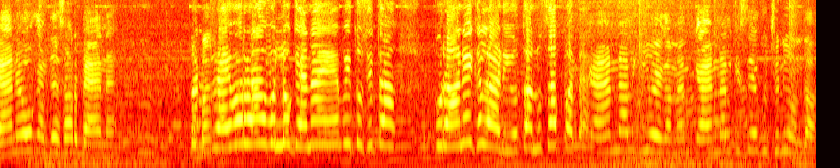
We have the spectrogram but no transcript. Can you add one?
ਬੈਨ ਹੈ ਉਹ ਕਹਿੰਦੇ ਸਰ ਬੈਨ ਹੈ। ਪਰ ਡਰਾਈਵਰਾਂ ਵੱਲੋਂ ਕਹਿਣਾ ਹੈ ਵੀ ਤੁਸੀਂ ਤਾਂ ਪੁਰਾਣੇ ਖਿਲਾੜੀ ਹੋ ਤੁਹਾਨੂੰ ਸਭ ਪਤਾ ਹੈ। ਕਹਿਣ ਨਾਲ ਕੀ ਹੋਏਗਾ ਮੈਮ ਕਹਿਣ ਨਾਲ ਕਿਸੇ ਕੁਝ ਨਹੀਂ ਹੁੰਦਾ।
